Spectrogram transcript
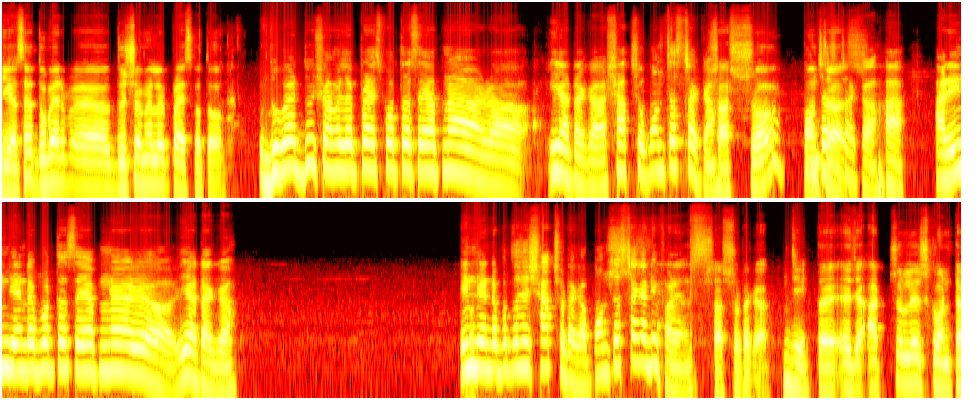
ঠিক আছে? দুবাইয়ের দুইশো এম এর প্রাইস কত? দুবাইয়ের দুইশো এম এল এর প্রাইস পড়তেছে আপনার ইয়া টাকা সাতশো পঞ্চাশ টাকা। সাতশো পঞ্চাশ। পঞ্চাশ টাকা হ্যাঁ। আর ইন্ডিয়ানটা পড়তেছে আপনার ইয়া টাকা। ইন্ডিয়ানটা পড়তেছে সাতশো টাকা পঞ্চাশ টাকা ডিফারেন্স সাতশো টাকা। জি। তো এই যে আটচল্লিশ ঘণ্টা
